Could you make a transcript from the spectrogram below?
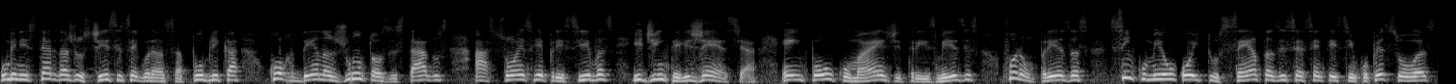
o Ministério da Justiça e Segurança Pública coordena junto aos estados ações repressivas e de inteligência. Em pouco mais de três meses, foram presas 5.865 pessoas,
